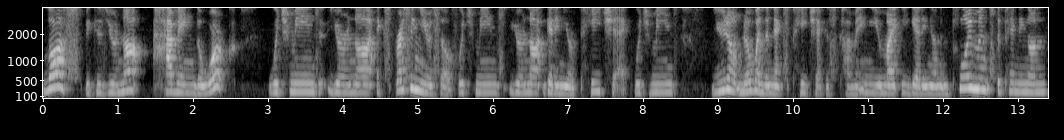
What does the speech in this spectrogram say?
lost because you're not having the work, which means you're not expressing yourself, which means you're not getting your paycheck, which means you don't know when the next paycheck is coming. You might be getting unemployments depending on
